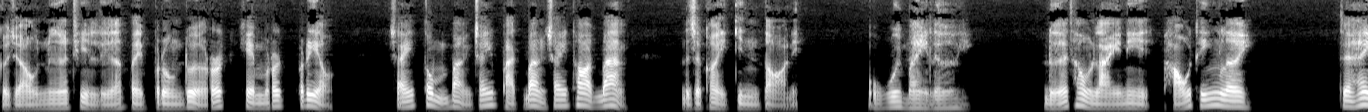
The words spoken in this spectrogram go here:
ก็จะเอาเนื้อที่เหลือไปปรุงด้วยรสเค็มรสเปรี้ยว ใช้ต้มบ้างใช้ผัดบ้างใช้ทอดบ้างแล้วจะค่อยกินต่อนี่โอ้ยไม่เลย เหลือเท่าไหร่นี่เผาทิ้งเลย จะให้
